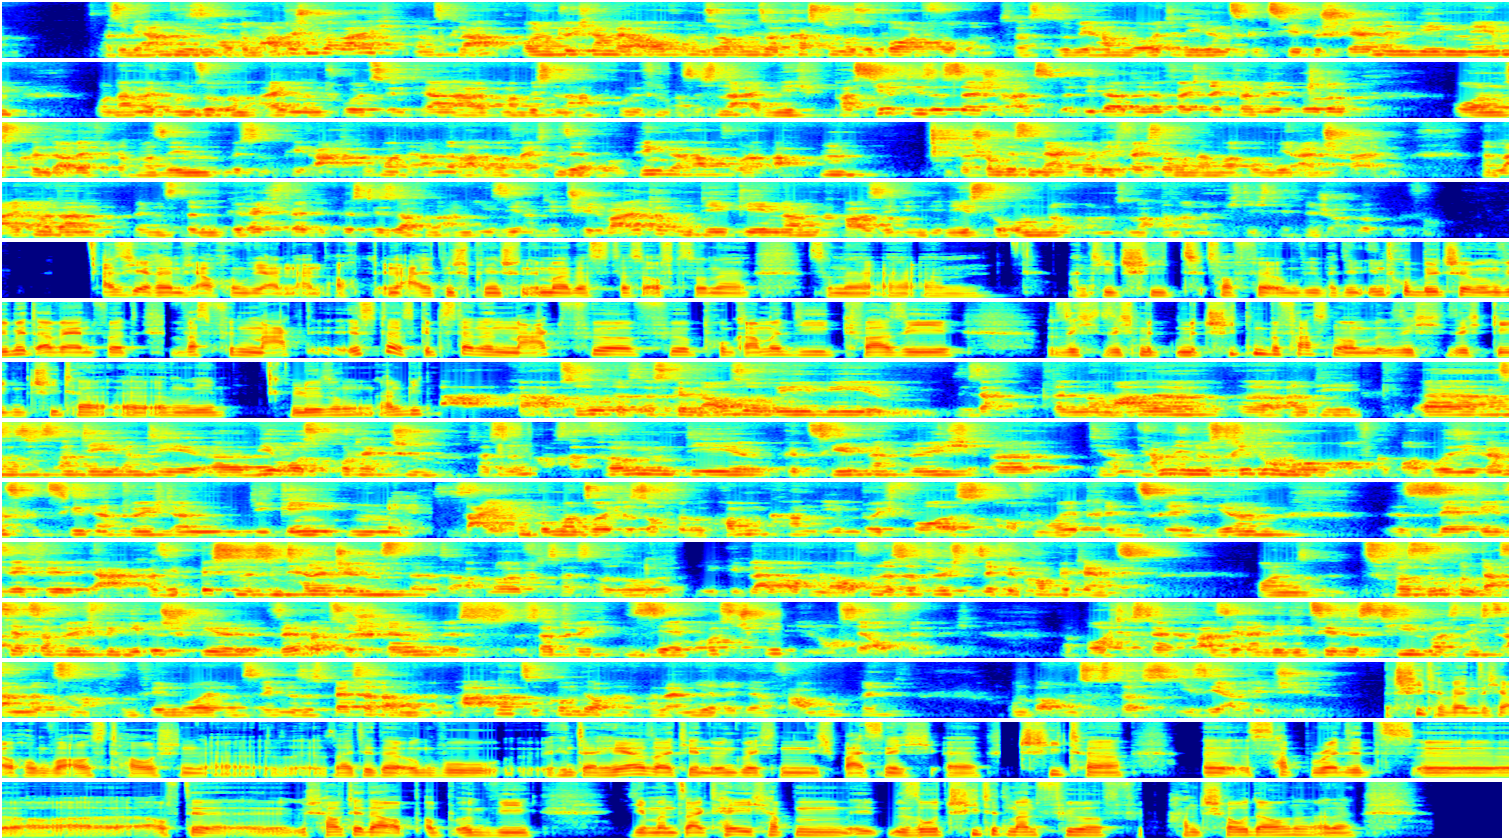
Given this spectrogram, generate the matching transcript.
also wir haben diesen automatischen Bereich, ganz klar. Und natürlich haben wir auch unser, unser Customer Support Forum. Das heißt also, wir haben Leute, die ganz gezielt Beschwerden entgegennehmen und dann mit unseren eigenen Tools intern halt mal ein bisschen nachprüfen, was ist denn da eigentlich passiert, diese Session, als die da, die da vielleicht reklamiert wurde. Und können dadurch vielleicht auch mal sehen, ein bisschen, okay, ach, guck mal, der andere hat aber vielleicht einen sehr hohen Ping gehabt oder ach, hm, das ist schon ein bisschen merkwürdig, vielleicht soll man da mal irgendwie einschreiten. Dann leiten wir dann, wenn es denn gerechtfertigt ist, die Sachen an Easy Anti-Cheat weiter und die gehen dann quasi in die nächste Runde und machen dann eine richtig technische Überprüfung. Also ich erinnere mich auch irgendwie an, an auch in alten Spielen schon immer, dass, dass oft so eine, so eine äh, ähm, Anti-Cheat-Software irgendwie bei den Intro-Bildschirmen irgendwie mit erwähnt wird. Was für ein Markt ist das? Gibt es da einen Markt für, für Programme, die quasi sich, sich mit, mit Cheaten befassen, um sich, sich gegen Cheater äh, irgendwie Lösungen anbieten? Ja, absolut. Das ist genauso wie, wie, wie gesagt, eine normale äh, Anti, äh, was ist das, Anti, Anti äh, Virus Protection. Das heißt, mhm. du hast da Firmen, die gezielt natürlich, äh, die haben, die haben eine Industrie drumherum aufgebaut, wo sie ganz gezielt natürlich dann die gängigen Seiten, wo man solche Software bekommen kann, eben durch Forsten auf neue Trends reagieren. sehr viel, sehr viel, ja, quasi Business Intelligence, das abläuft. Das heißt also, die, die bleiben auf dem Laufen. Das ist natürlich sehr viel Kompetenz. Und zu versuchen, das jetzt natürlich für jedes Spiel selber zu stemmen, ist, ist natürlich sehr kostspielig und auch sehr aufwendig. Da bräuchte es ja quasi ein dediziertes Team, was nichts anderes macht von vielen Leuten. Deswegen ist es besser, da mit einem Partner zu kommen, der auch eine langjährige Erfahrung mitbringt. Und bei uns ist das Easy Anti-Cheat. Cheater werden sich auch irgendwo austauschen. Äh, seid ihr da irgendwo hinterher? Seid ihr in irgendwelchen, ich weiß nicht, äh, Cheater äh, äh, auf der äh, schaut ihr da, ob, ob irgendwie jemand sagt, hey, ich habe so cheatet man für, für Hand Showdown oder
